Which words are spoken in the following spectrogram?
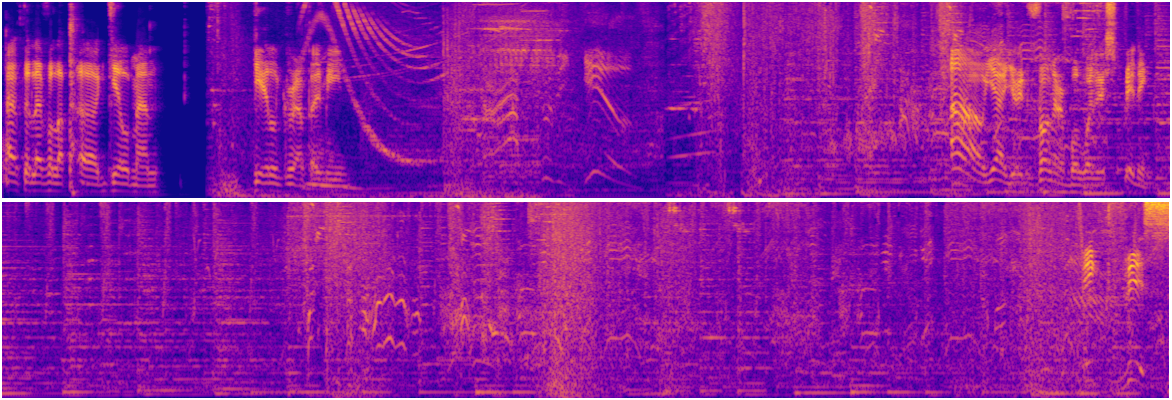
I have to level up uh, Gilman. Gil I mean. Oh yeah, you're invulnerable when you're spinning. Take this!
